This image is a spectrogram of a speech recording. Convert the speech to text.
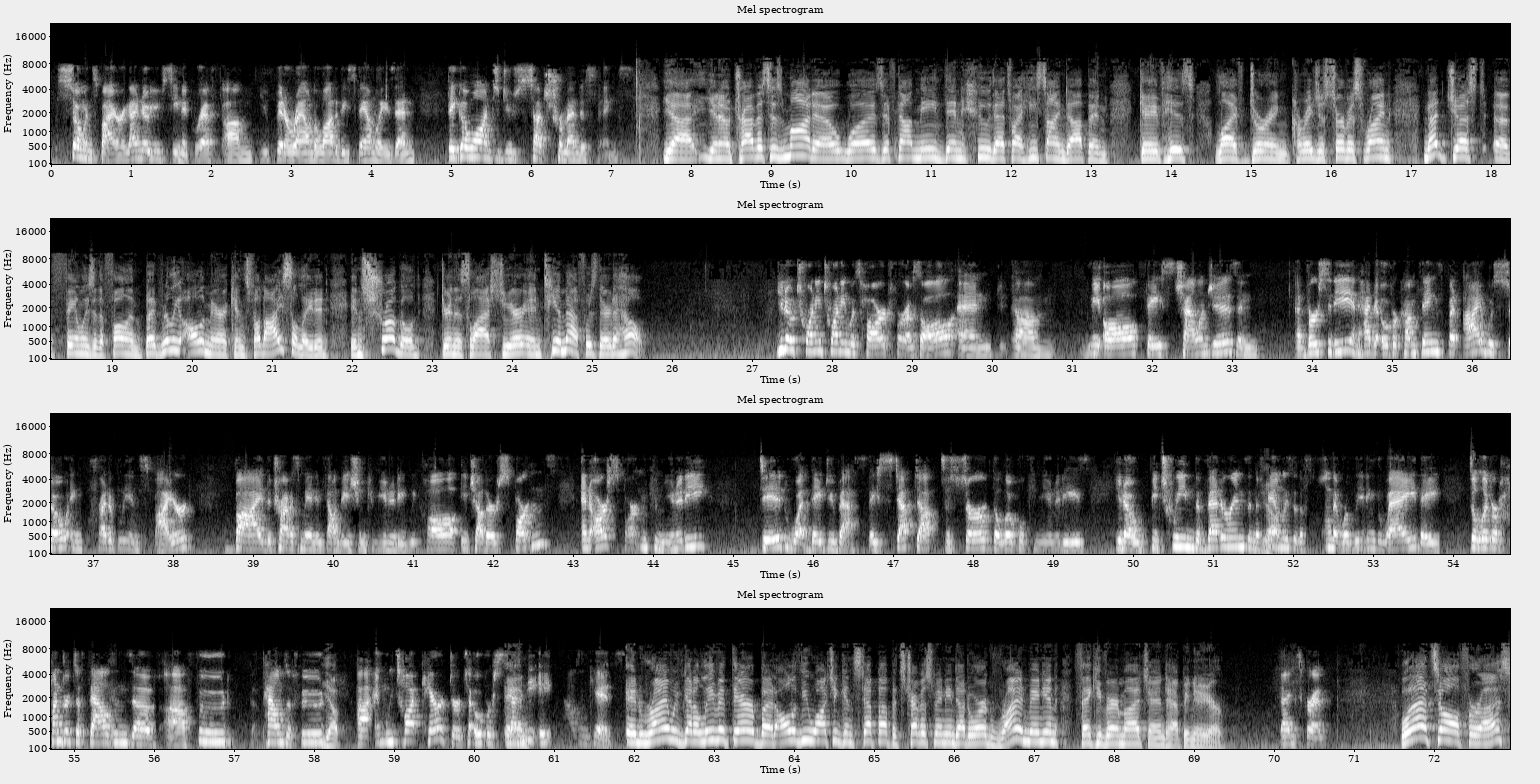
so inspiring. I know you've seen it, Griff. Um, you've been around a lot of these families, and they go on to do such tremendous things. Yeah, you know, Travis's motto was, if not me, then who? That's why he signed up and gave his life during courageous service. Ryan, not just uh, families of the fallen, but really all Americans felt isolated and struggled during this last year, and TMF was there to help. You know, 2020 was hard for us all, and um, we all faced challenges and adversity and had to overcome things. But I was so incredibly inspired by the Travis Manion Foundation community. We call each other Spartans, and our Spartan community did what they do best. They stepped up to serve the local communities. You know, between the veterans and the yep. families of the fallen that were leading the way, they delivered hundreds of thousands of uh, food, pounds of food. Yep. Uh, and we taught character to over 78 kids. And Ryan, we've got to leave it there, but all of you watching can step up. It's travismanion.org. Ryan Manion, thank you very much and Happy New Year. Thanks, Griff. Well, that's all for us.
